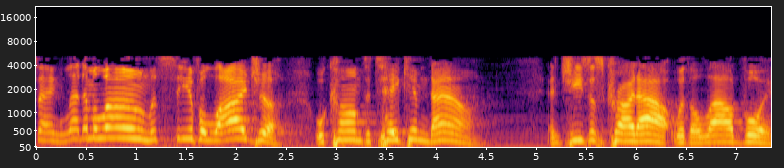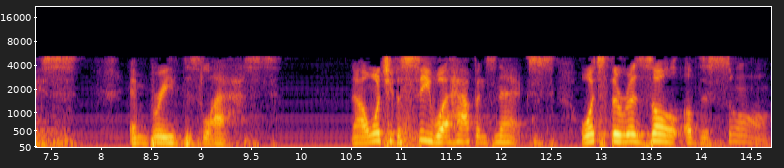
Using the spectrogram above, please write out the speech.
saying, Let him alone. Let's see if Elijah will come to take him down. And Jesus cried out with a loud voice and breathed his last. Now I want you to see what happens next. What's the result of this song?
